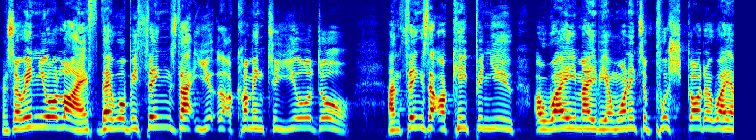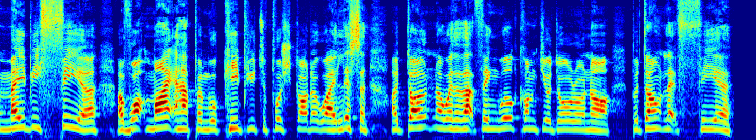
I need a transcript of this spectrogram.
And so in your life, there will be things that, you, are coming to your door and things that are keeping you away, maybe, and wanting to push God away. And maybe fear of what might happen will keep you to push God away. Listen, I don't know whether that thing will come to your door or not, but don't let fear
